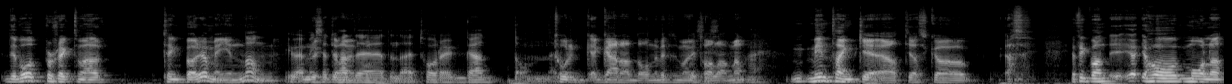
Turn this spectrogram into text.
Det var ett projekt som jag hade tänkt börja med innan. Jo, jag minns att du hade den där Torgaddon. Tor Garadon, jag vet inte hur man uttalar men Nej. Min tanke är att jag ska... Alltså, jag, fick bara, en- jag, jag har målat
